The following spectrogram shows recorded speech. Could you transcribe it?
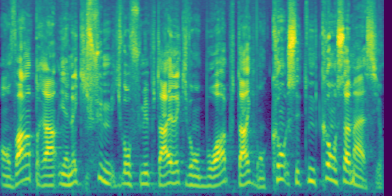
on va en prendre. Il y en a qui, fument, qui vont fumer plus tard, il y en a qui vont boire plus tard, qui vont c'est une consommation.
